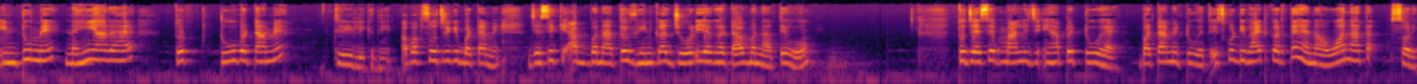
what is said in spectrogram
इनटू में नहीं आ रहा है तो टू बटा में थ्री लिख दें। अब आप सोच रहे कि बटा में, जैसे कि आप बनाते हो भिन्न का जोड़ या घटाव बनाते हो तो जैसे मान लीजिए यहाँ पे टू है, बटा में टू है तो इसको डिवाइड करते हैं ना वन आता सॉरी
